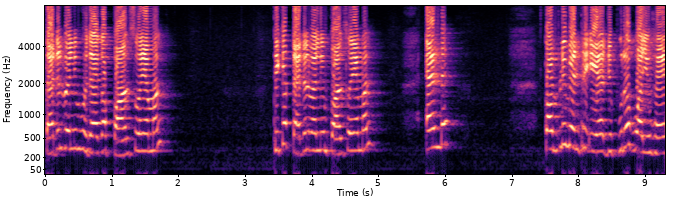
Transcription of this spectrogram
टाइडल वैल्यूम हो जाएगा 500 सौ ठीक है? टाइडल वैल्यूम 500 सौ एम एंड कॉम्प्लीमेंट्री एयर जो पूरक वायु है,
